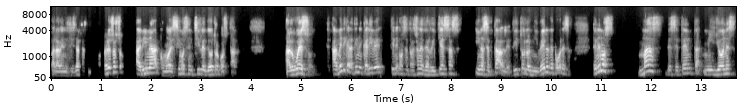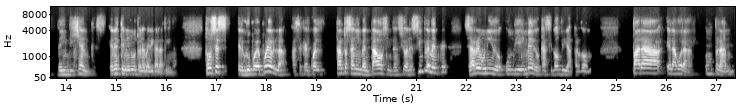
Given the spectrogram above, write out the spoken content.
para beneficiarse. Pero eso es harina, como decimos en Chile, de otro costal. Al hueso. América Latina y Caribe tiene concentraciones de riquezas inaceptables, visto los niveles de pobreza. Tenemos más de 70 millones de indigentes en este minuto en América Latina. Entonces, el Grupo de Puebla, acerca del cual tanto se han inventado intenciones, simplemente se ha reunido un día y medio, casi dos días, perdón, para elaborar un plan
